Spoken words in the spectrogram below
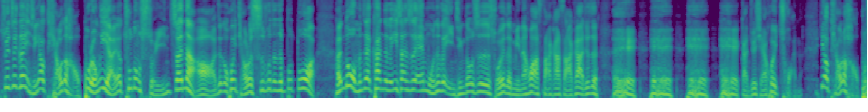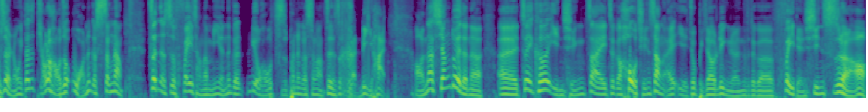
所以这颗引擎要调的好不容易啊，要出动水银针呐啊！这个会调的师傅真的不多啊。很多我们在看这个 E34 M 那个引擎都是所谓的闽南话撒卡撒卡，就是嘿嘿嘿嘿嘿嘿嘿，感觉起来会喘。要调的好不是很容易，但是调的好之后，哇，那个声浪真的是非常的迷人，那个六喉直喷那个声浪真。真的是很厉害哦。那相对的呢，呃，这颗引擎在这个后勤上，哎，也就比较令人这个费点心思了啊、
